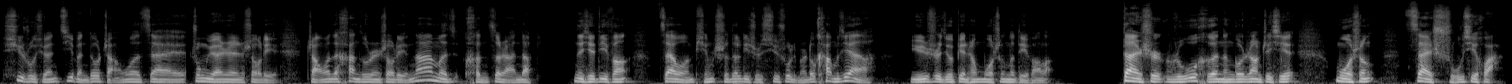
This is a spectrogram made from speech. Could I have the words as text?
叙述权基本都掌握在中原人手里，掌握在汉族人手里。那么很自然的，那些地方在我们平时的历史叙述里面都看不见啊，于是就变成陌生的地方了。但是如何能够让这些陌生再熟悉化？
